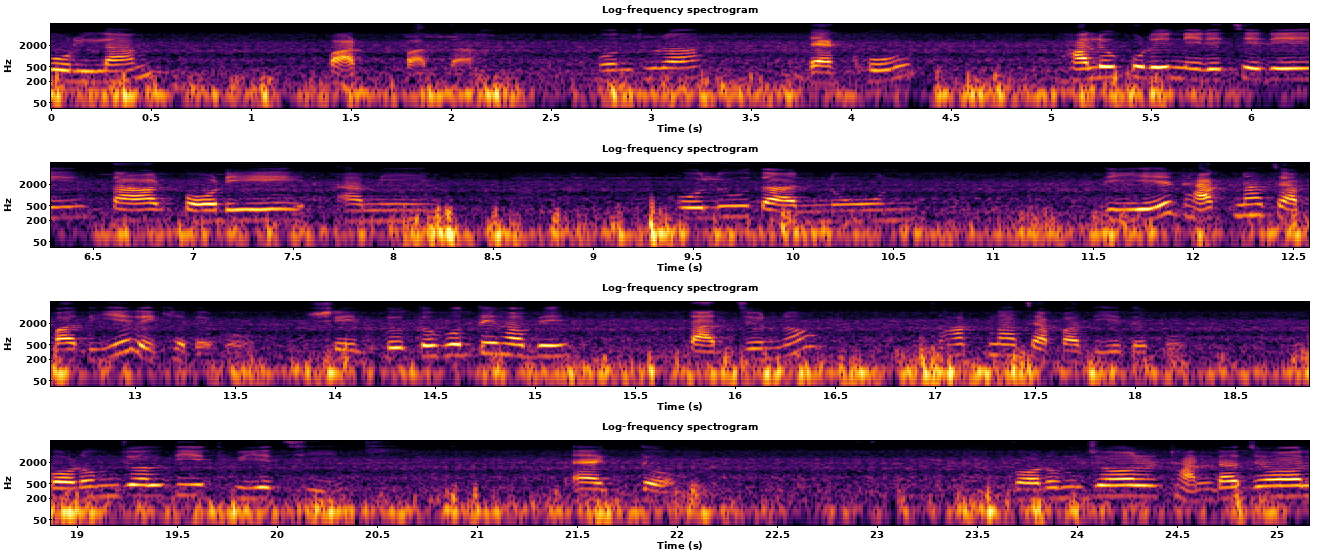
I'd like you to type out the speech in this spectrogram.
করলাম পাট পাতা। বন্ধুরা, দেখো, ভালো করে নেড়ে চেড়ে তারপরে আমি হলুদ আর নুন দিয়ে ঢাকনা চাপা দিয়ে রেখে দেব। সেদ্ধ তো হতে হবে, তার জন্য ঢাকনা চাপা দিয়ে দেব। গরম জল দিয়ে ধুয়েছি, একদম। গরম জল, ঠান্ডা জল,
